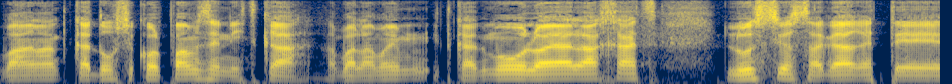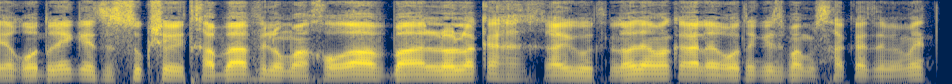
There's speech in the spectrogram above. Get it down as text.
בענת כדור שכל פעם זה נתקע. הבלמים התקדמו, לא היה לחץ, לוסיו סגר את אה, רודריגז, זה סוג של התחבא אפילו מאחוריו, בא, לא לקח אחריות. לא יודע מה קרה לרודריגז במשחק הזה, באמת,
